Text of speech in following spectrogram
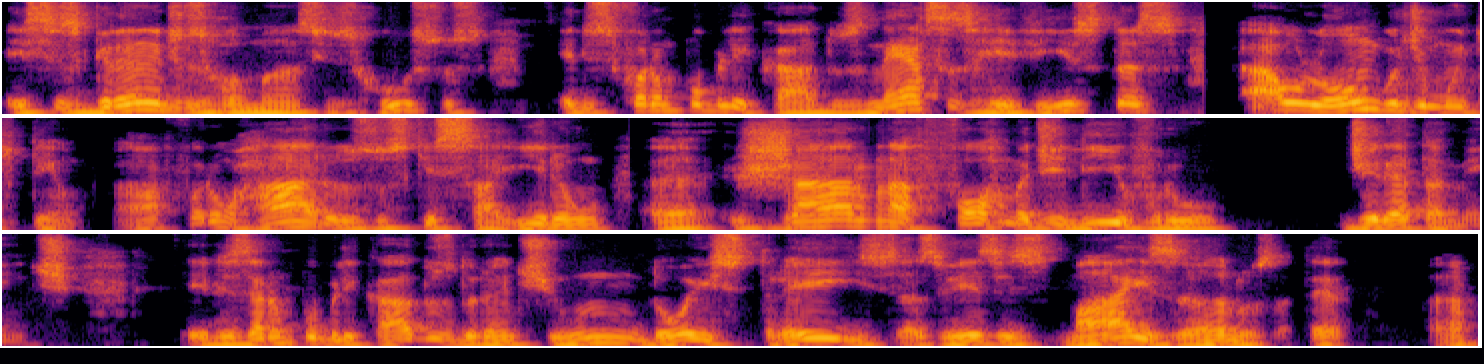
esses grandes romances russos eles foram publicados nessas revistas ao longo de muito tempo. Tá? Foram raros os que saíram uh, já na forma de livro diretamente. Eles eram publicados durante um, dois, três, às vezes mais anos até né,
